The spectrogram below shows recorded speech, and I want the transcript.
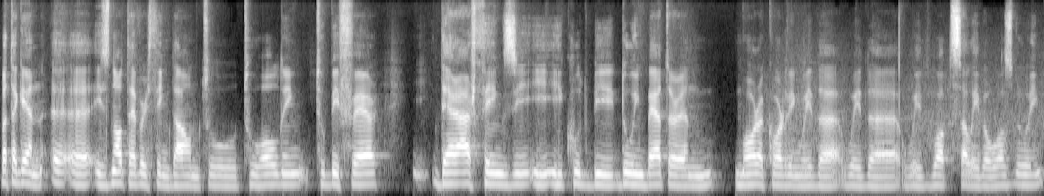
But again, uh, uh, is not everything down to to Holding. To be fair, there are things he, he, could be doing better and more according with uh, with uh, with what Saliba was doing.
